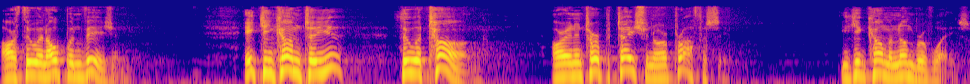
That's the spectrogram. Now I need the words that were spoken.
or through an open vision. It can come to you through a tongue or an interpretation or a prophecy. It can come a number of ways.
